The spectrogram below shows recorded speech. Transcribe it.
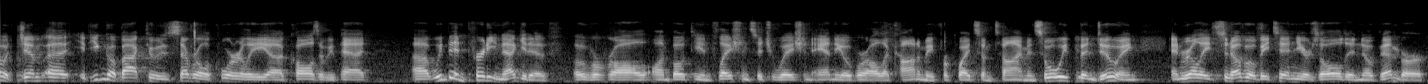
Well, Jim, uh, if you can go back to several quarterly uh, calls that we've had, uh, we've been pretty negative overall on both the inflation situation and the overall economy for quite some time. And so what we've been doing, and really Sunnova will be 10 years old in November,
